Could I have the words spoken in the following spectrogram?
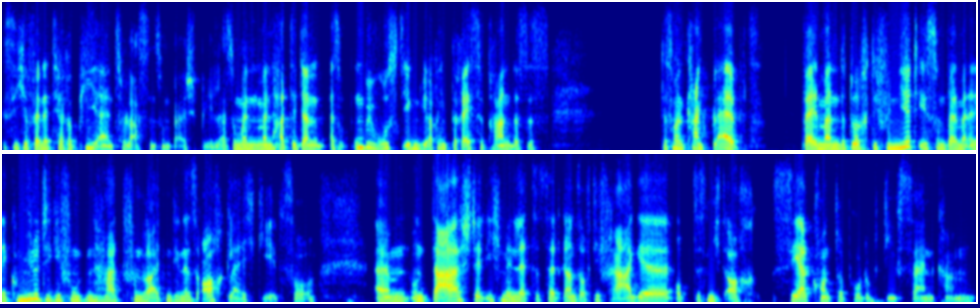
sich auf eine Therapie einzulassen zum Beispiel. Also man, man hatte dann also unbewusst irgendwie auch Interesse daran, dass es, dass man krank bleibt, weil man dadurch definiert ist und weil man eine Community gefunden hat von Leuten, denen es auch gleich geht. So. Ähm, und da stelle ich mir in letzter Zeit ganz oft die Frage, ob das nicht auch sehr kontraproduktiv sein kann.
